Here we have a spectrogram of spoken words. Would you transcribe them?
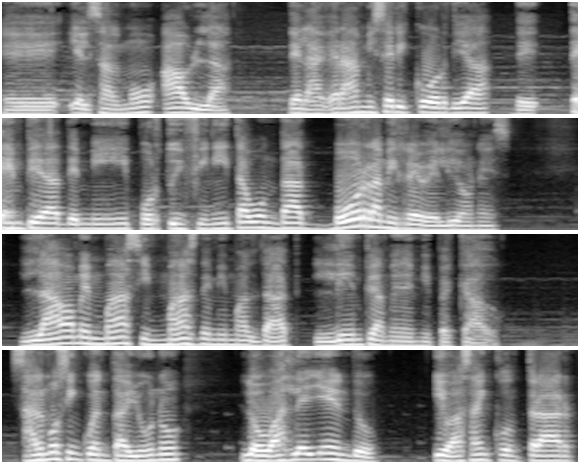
Eh, y el salmo habla de la gran misericordia, de ten piedad de mí, por tu infinita bondad, borra mis rebeliones, lávame más y más de mi maldad, límpiame de mi pecado. Salmo 51 lo vas leyendo y vas a encontrar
